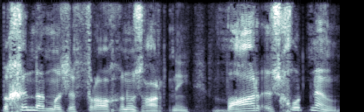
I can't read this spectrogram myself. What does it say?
begin dan mos 'n vraag in ons hart nie: Waar is God nou?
